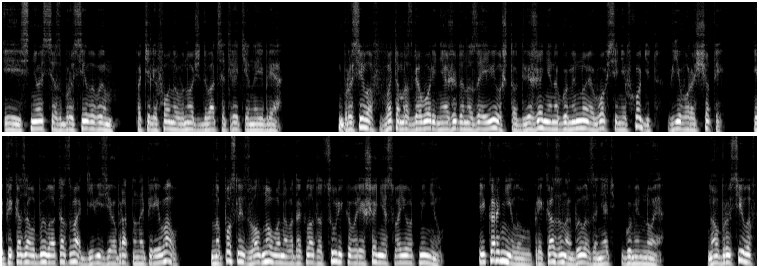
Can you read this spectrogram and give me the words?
и снесся с Брусиловым по телефону в ночь 23 ноября. Брусилов в этом разговоре неожиданно заявил, что движение на Гуменное вовсе не входит в его расчеты, и приказал было отозвать дивизию обратно на перевал, но после взволнованного доклада Цурикова решение свое отменил, и Корнилову приказано было занять Гуменное. Но Брусилов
